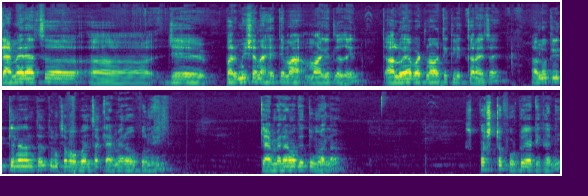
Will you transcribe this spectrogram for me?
कॅमेऱ्याचं जे परमिशन आहे ते मा मागितलं जाईल. तर अलो या बटनावरती क्लिक करायचं आहे. अलो क्लिक केल्यानंतर तुमच्या मोबाईलचा कॅमेरा ओपन होईल. कॅमेऱ्यामध्ये तुम्हाला स्पष्ट फोटो या ठिकाणी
